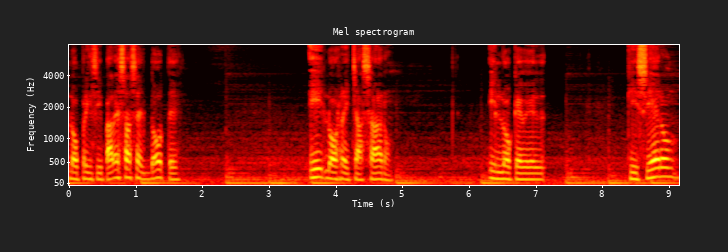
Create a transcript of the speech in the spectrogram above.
los principales sacerdotes y los rechazaron. Y lo que quisieron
